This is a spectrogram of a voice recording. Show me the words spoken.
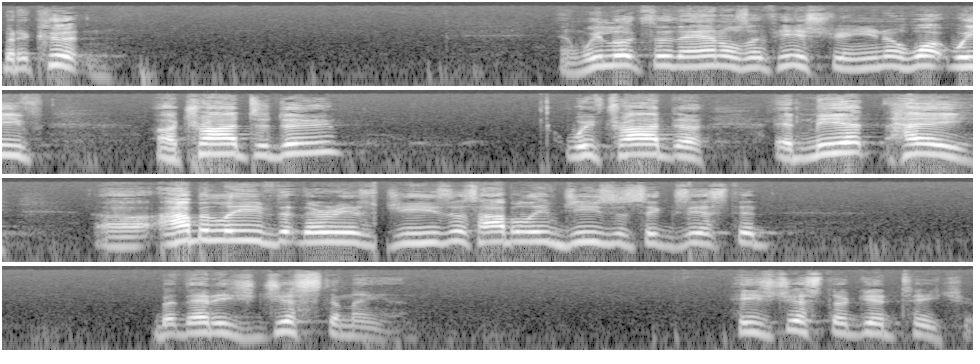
but it couldn't. And we look through the annals of history, and you know what we've uh, tried to do? We've tried to admit, hey, uh, I believe that there is Jesus. I believe Jesus existed but that he's just a man. He's just a good teacher.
